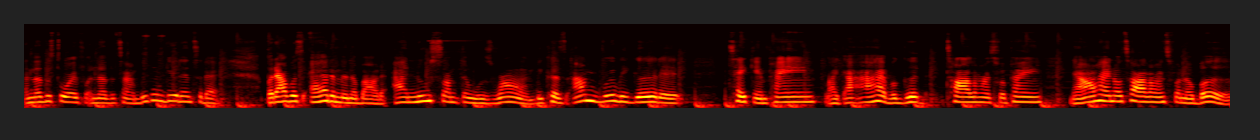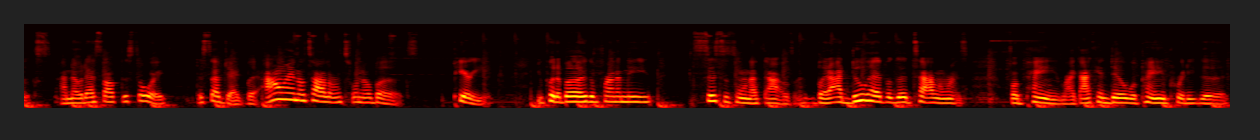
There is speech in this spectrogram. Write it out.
another story for another time. We can get into that. But I was adamant about it. I knew something was wrong because I'm really good at taking pain. Like I, I have a good tolerance for pain. Now I don't have no tolerance for no bugs. I know that's off the story, the subject, but I don't have no tolerance for no bugs. Period. You put a bug in front of me, sisters on a thousand. But I do have a good tolerance for pain. Like I can deal with pain pretty good.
